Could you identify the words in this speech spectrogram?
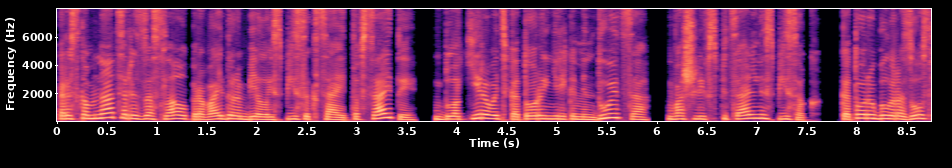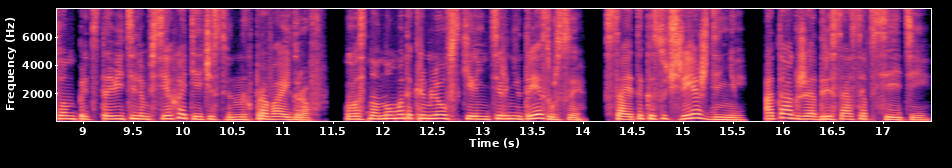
Роскомнадзор разослал провайдерам белый список сайтов сайты, блокировать которые не рекомендуется, вошли в специальный список, который был разослан представителям всех отечественных провайдеров. В основном это кремлевские интернет-ресурсы, сайты госучреждений, а также адреса соцсетей.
